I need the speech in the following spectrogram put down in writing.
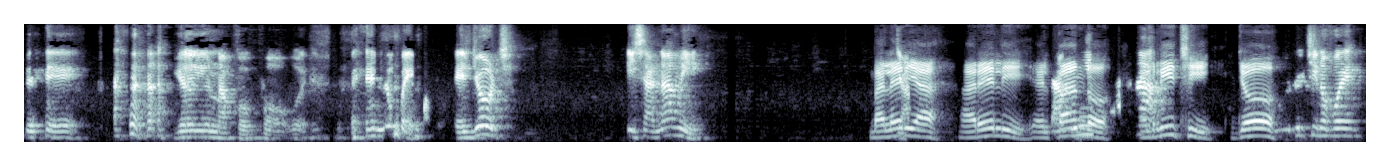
Este, yo soy una popó, güey. Lupe, el George. Y Sanami. Valeria, Areli, el Pando, el Richie, yo. Richie no fue.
